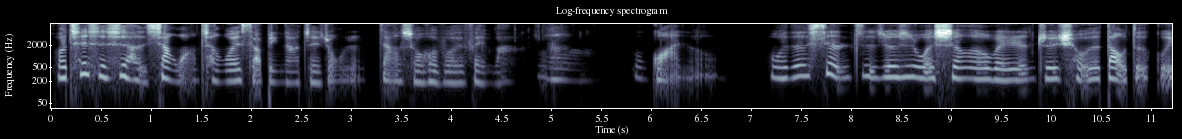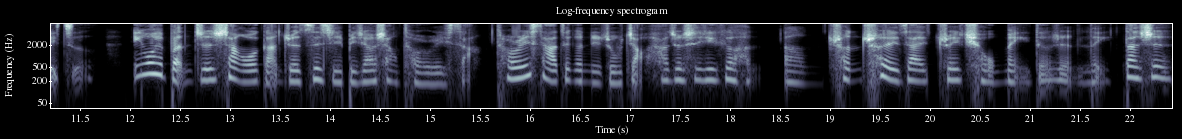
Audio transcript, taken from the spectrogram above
我其实是很向往成为小冰娜这种人，这样说会不会被骂？嗯，不管了。我的限制就是我生而为人追求的道德规则，因为本质上我感觉自己比较像 Teresa。Teresa 这个女主角，她就是一个很嗯纯粹在追求美的人类。但是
